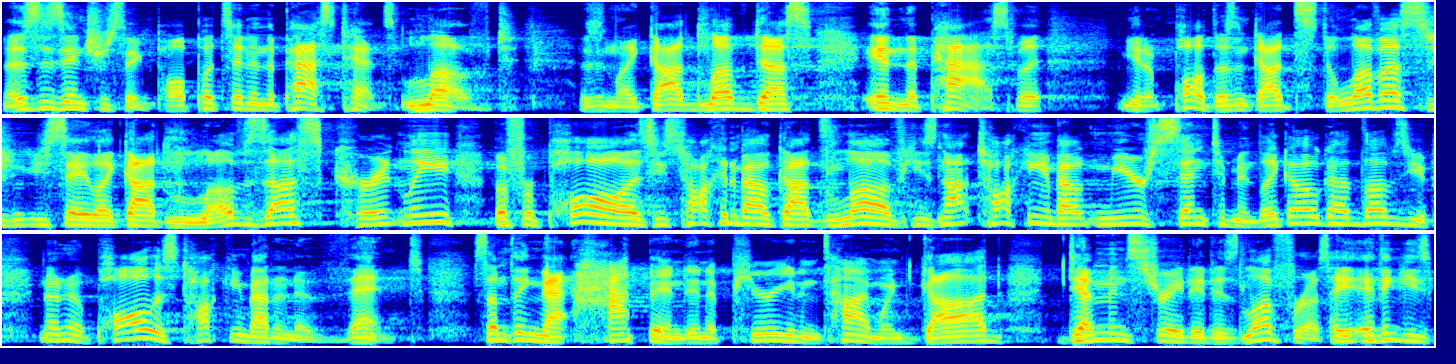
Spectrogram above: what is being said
Now, this is interesting. Paul puts it in the past tense, loved, as in like God loved us in the past. But you know, Paul, doesn't God still love us? You say, like, God loves us currently. But for Paul, as he's talking about God's love, he's not talking about mere sentiment, like, oh, God loves you. No, no, Paul is talking about an event, something that happened in a period in time when God demonstrated his love for us. I, I think he's,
